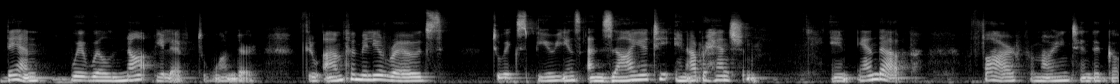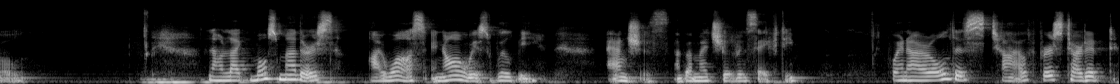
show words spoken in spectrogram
then we will not be left to wander through unfamiliar roads to experience anxiety and apprehension and end up far from our intended goal. Now, like most mothers, I was and always will be anxious about my children's safety. When our oldest child first started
